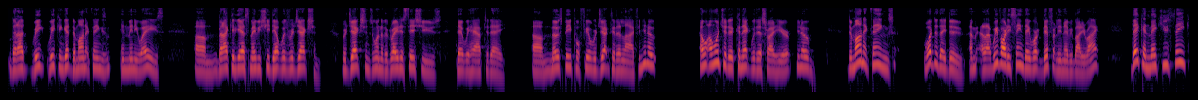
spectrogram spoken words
but I, we, we can get demonic things in many ways. Um, but I could guess maybe she dealt with rejection. Rejection is one of the greatest issues that we have today. Um, most people feel rejected in life. And, you know, I, I want you to connect with this right here. You know, demonic things what do they do? I mean, like we've already seen they work differently in everybody, right? They can make you think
